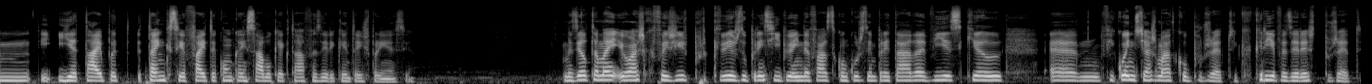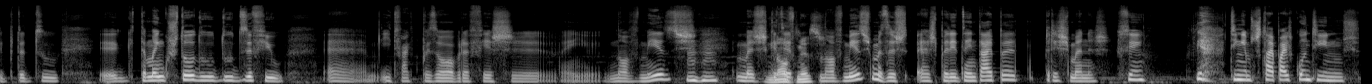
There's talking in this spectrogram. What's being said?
um, e, e a taipa tem que ser feita com quem sabe o que é que está a fazer e quem tem experiência. Mas ele também, eu acho que foi giro porque desde o princípio, ainda fase de concurso empreitada, via-se que ele um, ficou entusiasmado com o projeto e que queria fazer este projeto e, portanto, uh, também gostou do, do desafio. Uh, e de facto depois a obra fez em nove meses, uhum. mas nove dizer, meses, nove meses, mas as, as paredes em taipa três semanas. Sim, tínhamos taipais contínuos.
